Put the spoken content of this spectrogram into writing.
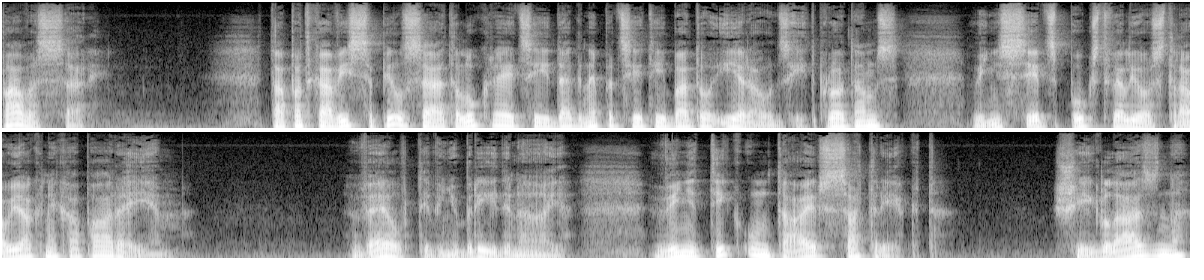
pavasari. Tāpat kā visa pilsēta, Lukrēcija deg nepacietībā to ieraudzīt. Protams, viņas sirds pukst vēl jau straujāk nekā pārējiem. Velti viņu brīdināja, viņa tik un tā ir satriekta. Šī glazna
